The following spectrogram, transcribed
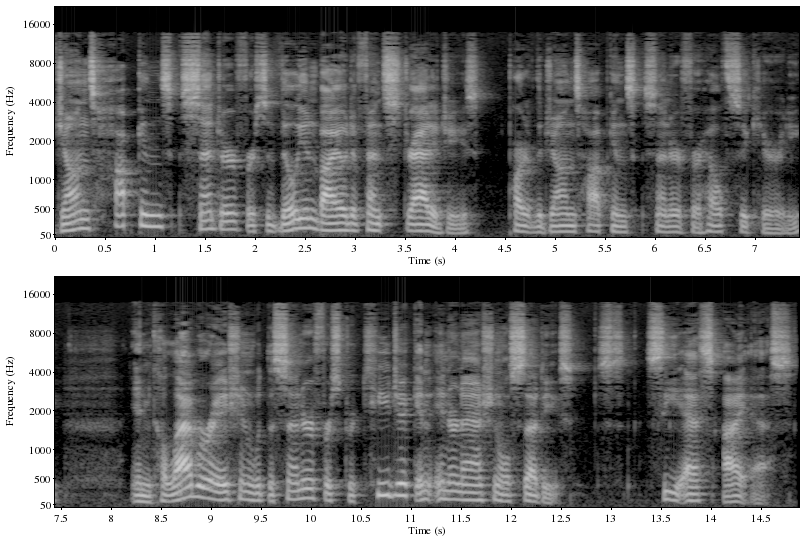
Johns Hopkins Center for Civilian Biodefense Strategies, part of the Johns Hopkins Center for Health Security, in collaboration with the Center for Strategic and International Studies, CSIS,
